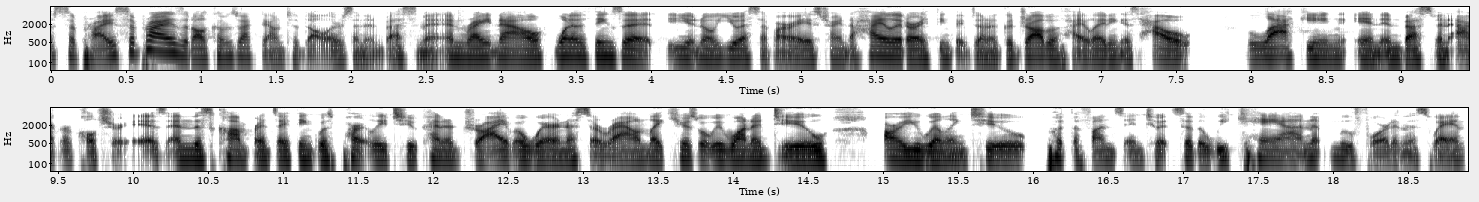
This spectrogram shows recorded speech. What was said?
Surprise, surprise! It all comes back down to dollars and investment. And right now, one of the things that you know USFRA is trying to highlight, or I think they've done a good job of highlighting, is how lacking in investment agriculture is. And this conference, I think, was partly to kind of drive awareness around like, here's what we want to do. Are you willing to put the funds into it so that we can move forward in this way? And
